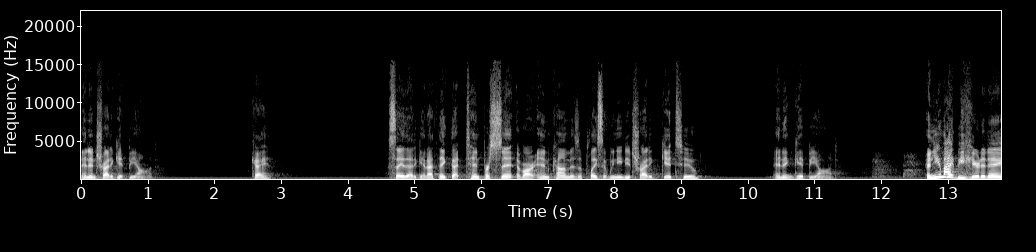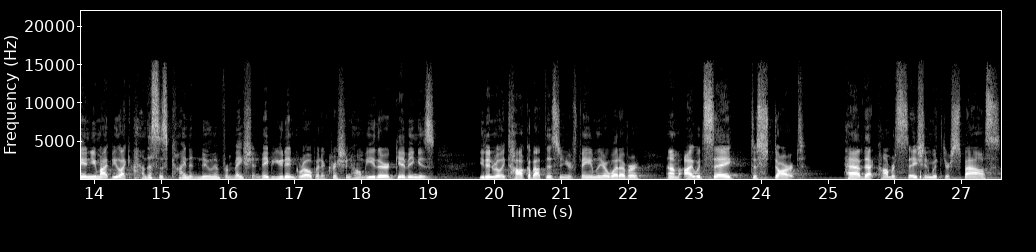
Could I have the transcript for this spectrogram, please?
and then try to get beyond. Okay? Say that again. I think that 10% of our income is a place that we need to try to get to and then get beyond. And you might be here today and you might be like, oh, this is kind of new information. Maybe you didn't grow up in a Christian home either. Giving is, you didn't really talk about this in your family or whatever. Um, I would say to start, have that conversation with your spouse,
